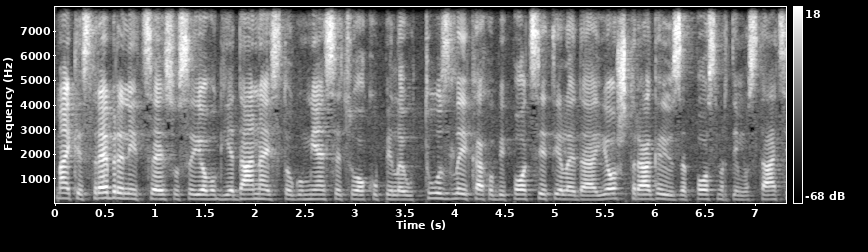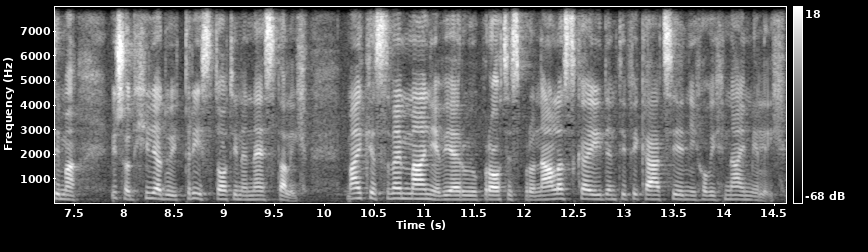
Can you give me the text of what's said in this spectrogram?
Majke Srebrenice su se i ovog 11. u mjesecu okupile u Tuzli kako bi podsjetile da još tragaju za posmrtnim ostacima više od 1300 nestalih. Majke sve manje vjeruju u proces pronalaska i identifikacije njihovih najmilijih.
